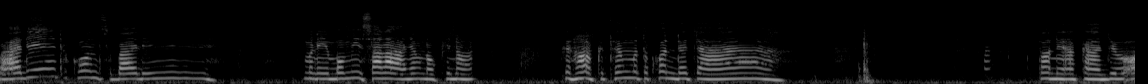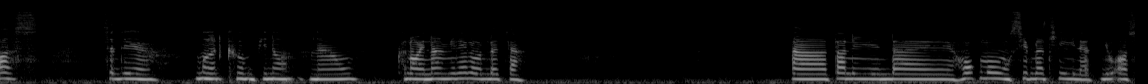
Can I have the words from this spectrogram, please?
บายดีทุกคนสบายดีมันนี้บ่มีสาระยังดอกพี่น้องขึ้นฮอดขึ้นถึงมาทุกคนเด้อจ้า ตอนนี้อากาศอยู่ออสเตียเมิดครึมพี่น้องหนาวขน้อยนั่งอยู่ในรถเด้อจ้าอ่าตอนนี้ได้หกโมงสิบนาทีแล้วอยู่ออส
